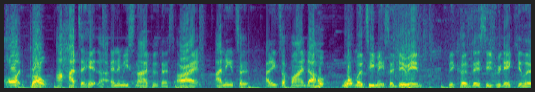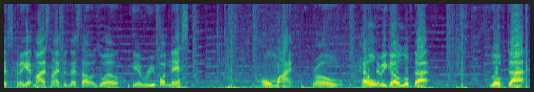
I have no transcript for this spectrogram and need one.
Oh, bro, I had to hit that. Enemy sniper's nest. All right, I need to I need to find out what my teammates are doing because this is ridiculous. Can I get my sniper's nest out as well? Is there a roof on this? Oh my, bro, help. There we go, love that. Love that.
